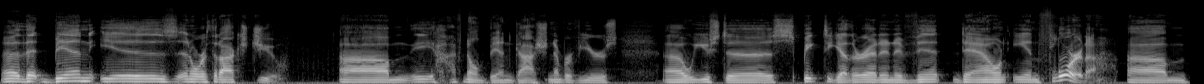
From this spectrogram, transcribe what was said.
uh, that Ben is an Orthodox Jew. Um, he, I've known Ben, gosh, a number of years. Uh, we used to speak together at an event down in Florida. Um,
